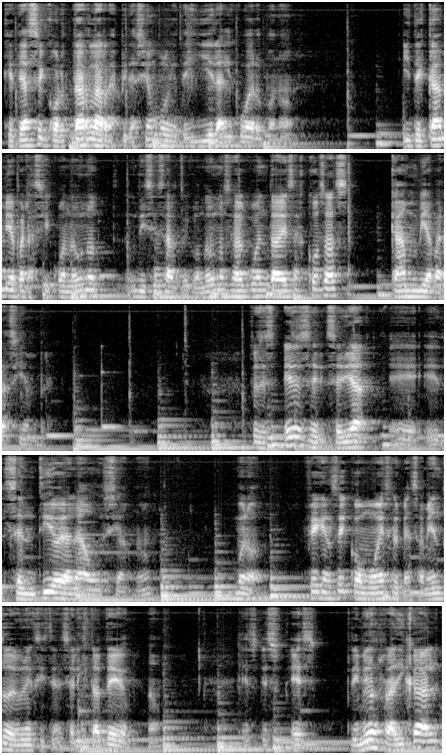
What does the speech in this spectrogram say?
que te hace cortar la respiración porque te hiela el cuerpo, ¿no? Y te cambia para siempre. Cuando uno, dice Sartre, cuando uno se da cuenta de esas cosas, cambia para siempre. Entonces, ese sería eh, el sentido de la náusea, ¿no? Bueno, fíjense cómo es el pensamiento de un existencialista ateo, ¿no? Es primero es radical,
